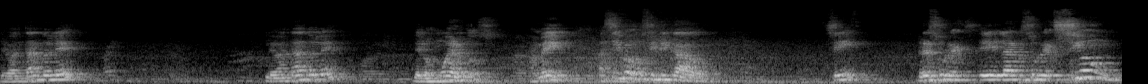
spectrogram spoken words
Levantándole, levantándole de los muertos. Amén. Así fue justificado. ¿Sí? Eh, la resurrección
